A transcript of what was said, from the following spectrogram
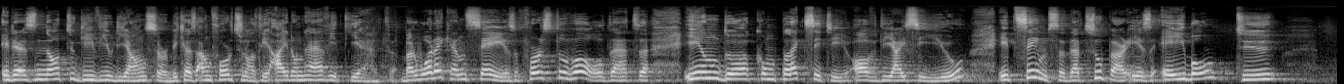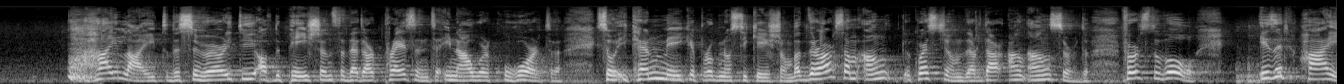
it is not to give you the answer because unfortunately I don't have it yet. But what I can say is, first of all, that uh, in the complexity of the ICU, it seems that suPAR is able to highlight the severity of the patients that are present in our cohort. So it can make a prognostication. But there are some questions that are unanswered. First of all, is it high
